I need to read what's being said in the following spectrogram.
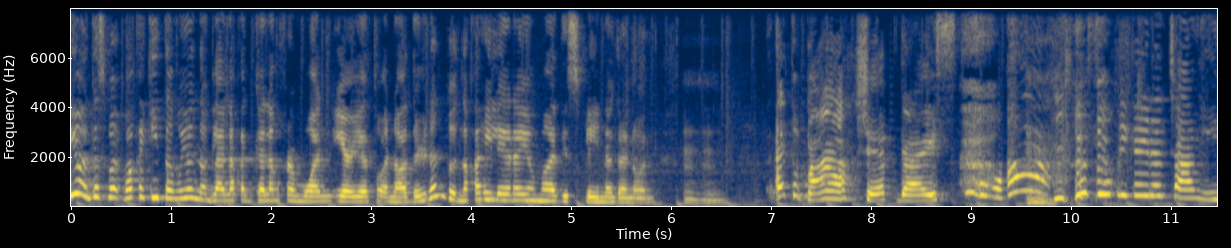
yun, tapos ma- makikita mo yun, naglalakad ka lang from one area to another. Nandun, nakahilera yung mga display na ganun. Mm-mm. Ito pa, shit guys. Ah, susuki kayo ng Changi.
